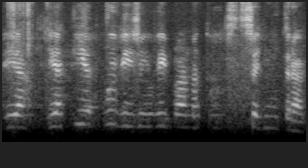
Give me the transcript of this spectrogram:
Jak, jaký je tvůj výživový plán na tu střední trať?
